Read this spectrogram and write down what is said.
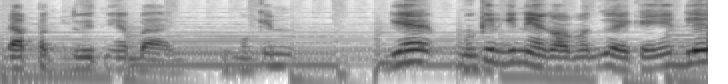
dapat duitnya banyak mungkin dia mungkin gini ya kalau menurut gue ya, kayaknya dia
